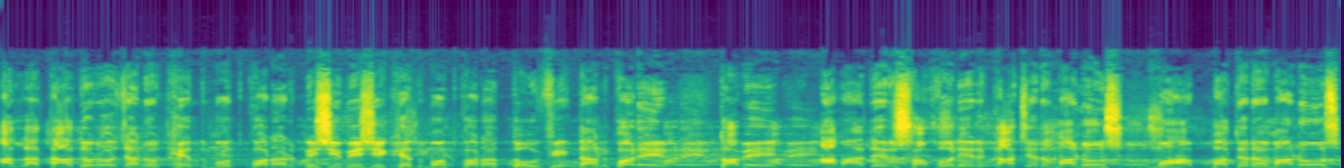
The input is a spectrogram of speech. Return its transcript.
আল্লাহ তাদেরও যেন খেদমত করার, বেশি বেশি খেদমত করার তৌফিক দান করেন। তবে আমাদের সকলের কাছের মানুষ, মহাব্বাতের মানুষ,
